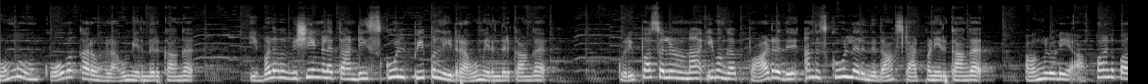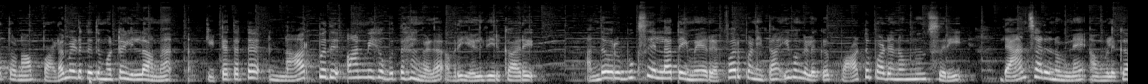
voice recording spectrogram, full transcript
ரொம்பவும் கோவக்காரவங்களாகவும் இருந்திருக்காங்க. இவ்வளவு விஷயங்களை தாண்டி ஸ்கூல் பீப்புள் லீடராகவும் இருந்திருக்காங்க. குறிப்பாக சொல்லணும்னா இவங்க பாடுறது அந்த ஸ்கூல்ல இருந்து தான் ஸ்டார்ட் பண்ணியிருக்காங்க. அவங்களுடைய அப்பான்னு பார்த்தோன்னா படம் எடுத்தது மட்டும் இல்லாமல் கிட்டத்தட்ட நாற்பது ஆன்மீக புத்தகங்களை அவர் எழுதியிருக்காரு. அந்த ஒரு புக்ஸ் எல்லாத்தையுமே ரெஃபர் பண்ணி தான் இவங்களுக்கு பாட்டு பாடணும்னு சரி டான்ஸ் ஆடணும்னே அவங்களுக்கு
